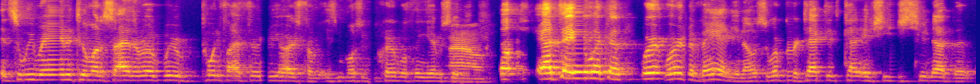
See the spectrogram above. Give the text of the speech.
and so we ran into him on the side of the road. We were 25, 30 yards from It's the most incredible thing you ever seen. Wow. Well, I'll tell you what, the, we're, we're in a van, you know, so we're protected kind of, if she's shooting out the,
